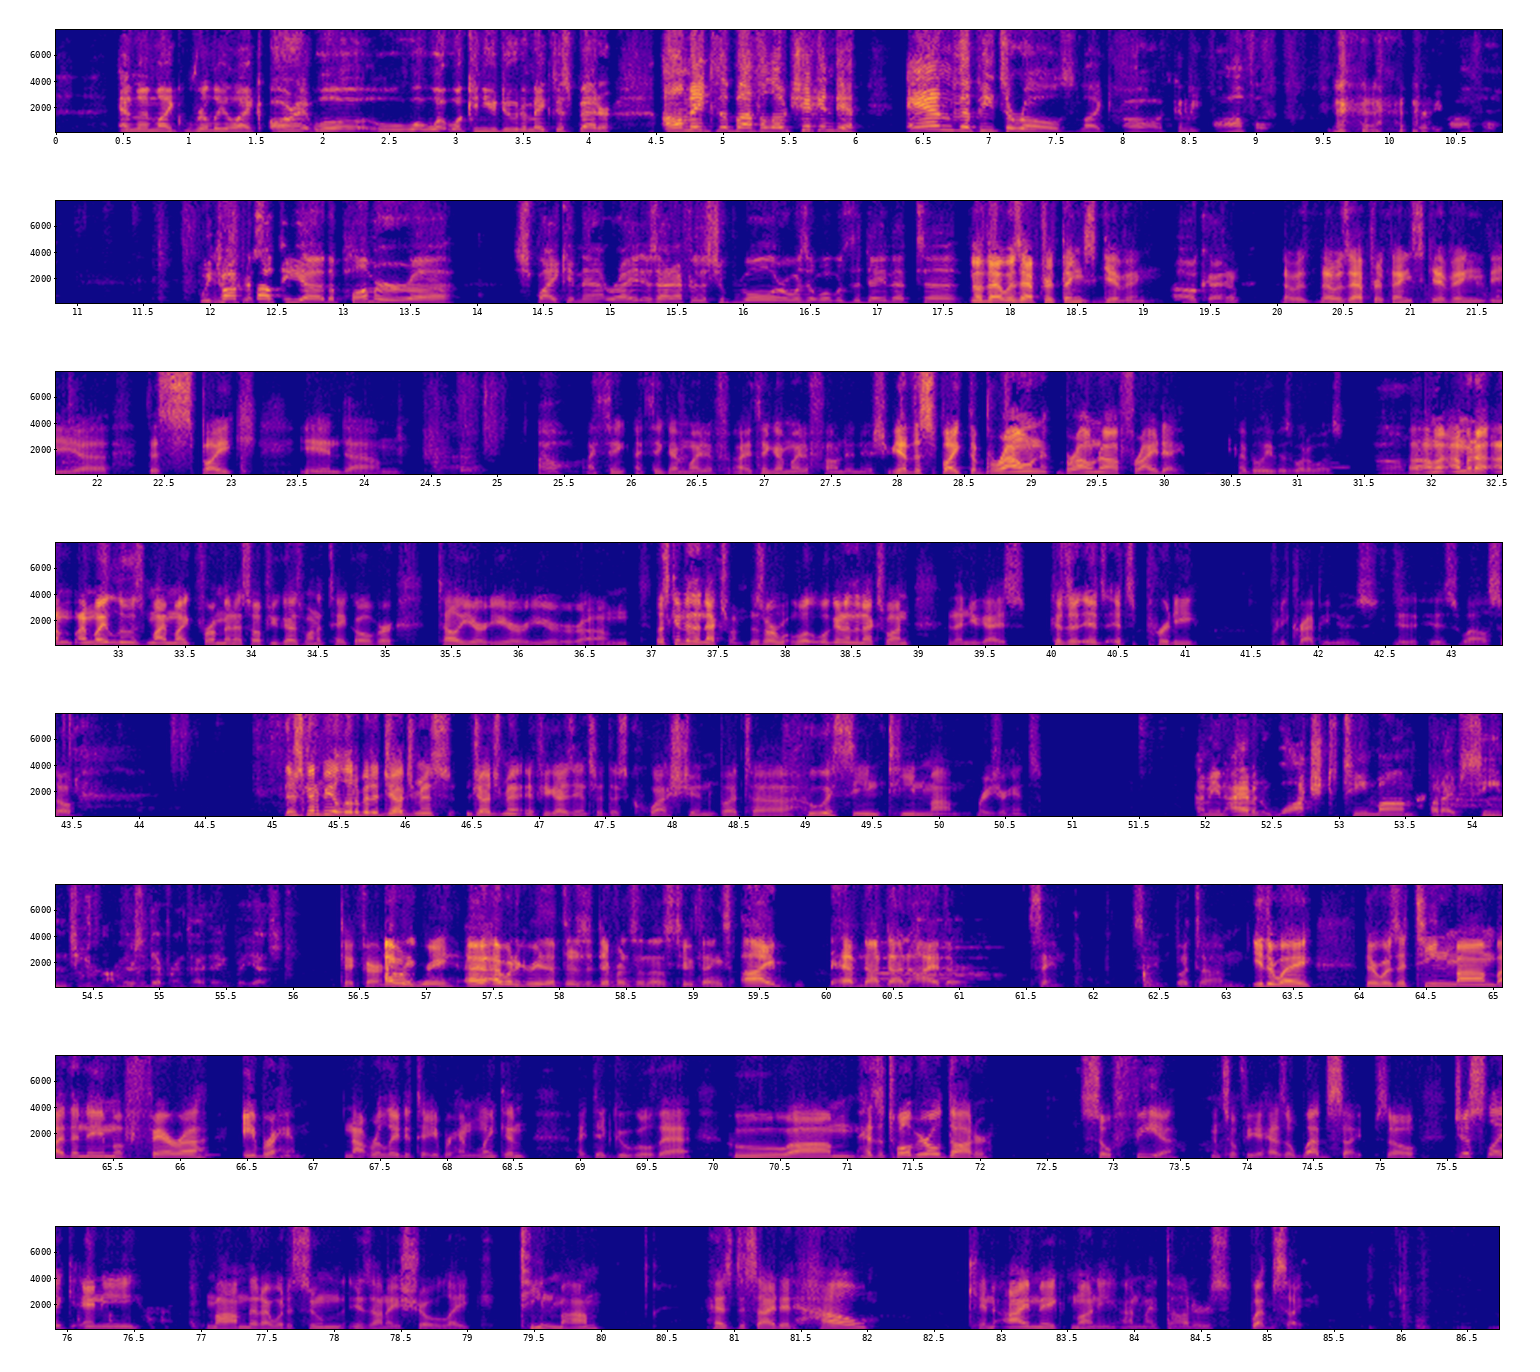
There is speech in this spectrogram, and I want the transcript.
And then, like, really, like, all right, well, what, what, what can you do to make this better? I'll make the buffalo chicken dip and the pizza rolls. Like, oh, it's gonna be awful. It's gonna be awful. We talked about the uh, the plumber uh, spike in that, right? Is that after the Super Bowl, or was it what was the day that? Uh, no, that was after Thanksgiving. okay, Yep. That was that was after Thanksgiving. The uh the spike in um oh I think I think I might have I think I might have found an issue. Yeah, the spike, the brown brown uh, Friday, I believe is what it was. oh, Uh, I'm, I'm gonna I'm, I might lose my mic for a minute. So if you guys want to take over, tell your your your um. Let's get to the next one. This is where we'll, we'll get into the next one, and then you guys because it, it's it's pretty pretty crappy news as well. So there's going to be a little bit of judgment judgment if you guys answer this question. But uh, who has seen Teen Mom? Raise your hands. I mean, I haven't watched Teen Mom, but I've seen Teen Mom. There's a difference, I think, but yes. Okay, fair I would agree. I, I would agree that there's a difference in those two things. I have not done either. Same, same. But um, either way, there was a teen mom by the name of Farrah Abraham, not related to Abraham Lincoln. I did Google that. Who um, has a 12 year old daughter, Sophia, and Sophia has a website. So just like any mom that I would assume is on a show like Teen Mom, has decided how can I make money on my daughter's website.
